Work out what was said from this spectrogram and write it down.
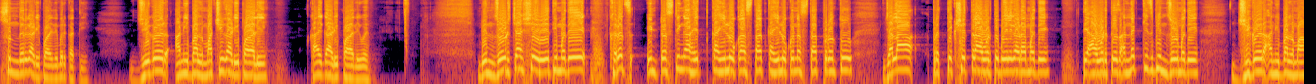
सुंदर गाडी पळाली बरं का ती. जिगर आणि बालमाची गाडी पळाली. काय गाडी पळाली वय. बिनजोडच्या शर्यतीमध्ये खरंच इंटरेस्टिंग आहेत. काही लोक असतात काही लोक नसतात. परंतु ज्याला प्रत्येक क्षेत्र आवडतं बैलगाड्यामध्ये ते आवडतंच. आणि नक्कीच बिनजोडमध्ये जिगर आणि बलमा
